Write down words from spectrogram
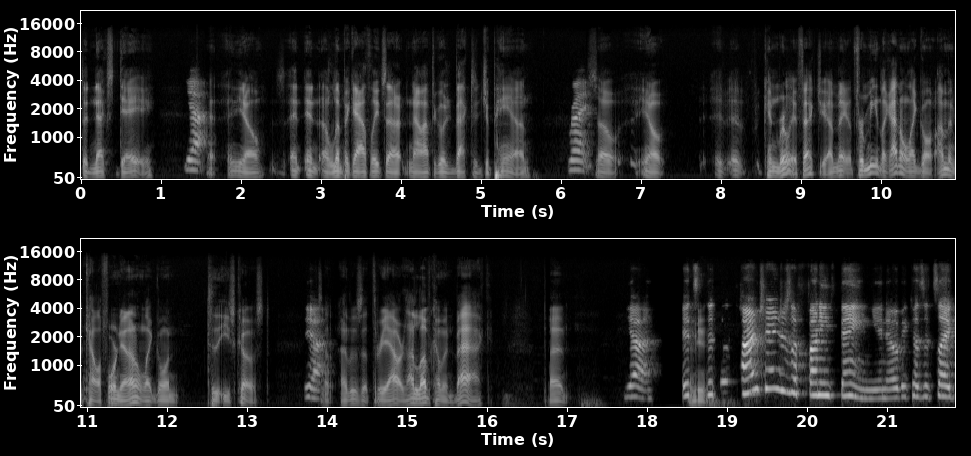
the next day, Yeah. and, you know, and, and Olympic athletes that now have to go back to Japan. Right. So you know, it, it can really affect you. I mean, for me, like I don't like going. I'm in California. I don't like going to the East Coast. Yeah. I lose at three hours. I love coming back, but Yeah. It's mean- the, the time change is a funny thing, you know, because it's like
